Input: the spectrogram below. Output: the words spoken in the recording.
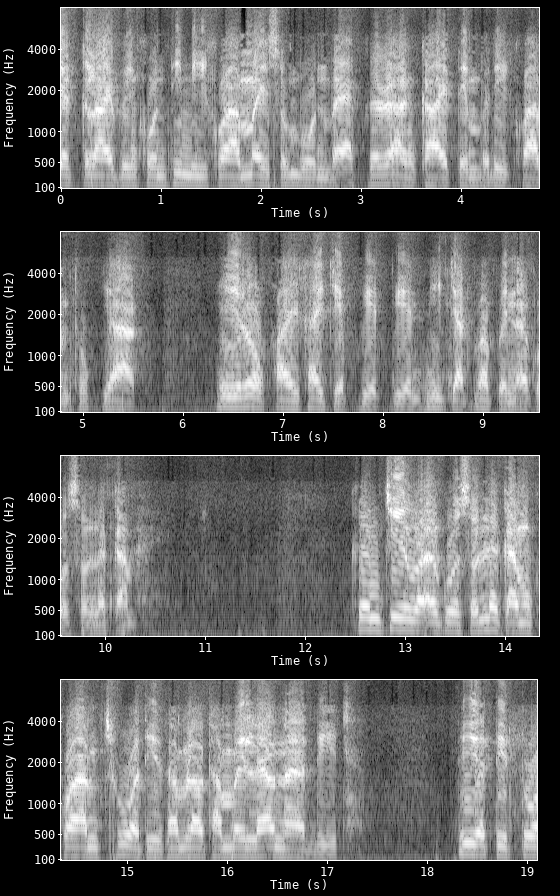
จะกลายเป็นคนที่มีความไม่สมบูรณ์แบบคือร่างกายเต็มไปด้วยความทุกข์ยาก มีโรคภัยไข้เจ็บเบียดเบียนนี่จัดว่าเป็นอกุศลกรรมขึ้นชื่อว่าอากุศลกรรมความชั่วที่ทำเราทำไปแล้วในอดีต ที่จะติดตัว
